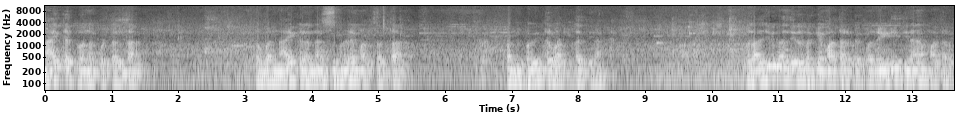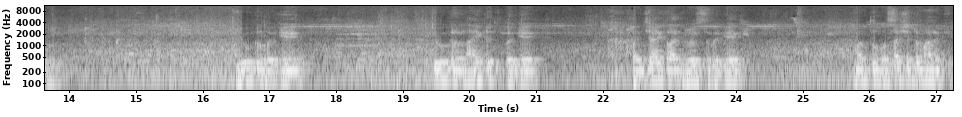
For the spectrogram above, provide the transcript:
ನಾಯಕತ್ವವನ್ನು ಕೊಟ್ಟಂತ ಒಬ್ಬ ನಾಯಕರನ್ನ ಸ್ಮರಣೆ ಮಾಡಿಸಂತ ಒಂದು ಪವಿತ್ರವಾದಂಥ ದಿನ. ರಾಜೀವ್ ಗಾಂಧಿಯವ್ರ ಬಗ್ಗೆ ಮಾತಾಡಬೇಕು ಅಂದ್ರೆ ಇಡೀ ದಿನ ಮಾತಾಡ್ಬೋದು. ಯುವಕರ ಬಗ್ಗೆ, ಯುವಕರ ನಾಯಕತ್ವದ ಬಗ್ಗೆ, ಪಂಚಾಯತ್ ರಾಜ್ ವ್ಯವಸ್ಥೆ ಬಗ್ಗೆ, ಮತ್ತು ಹೊಸ ಶತಮಾನಕ್ಕೆ.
